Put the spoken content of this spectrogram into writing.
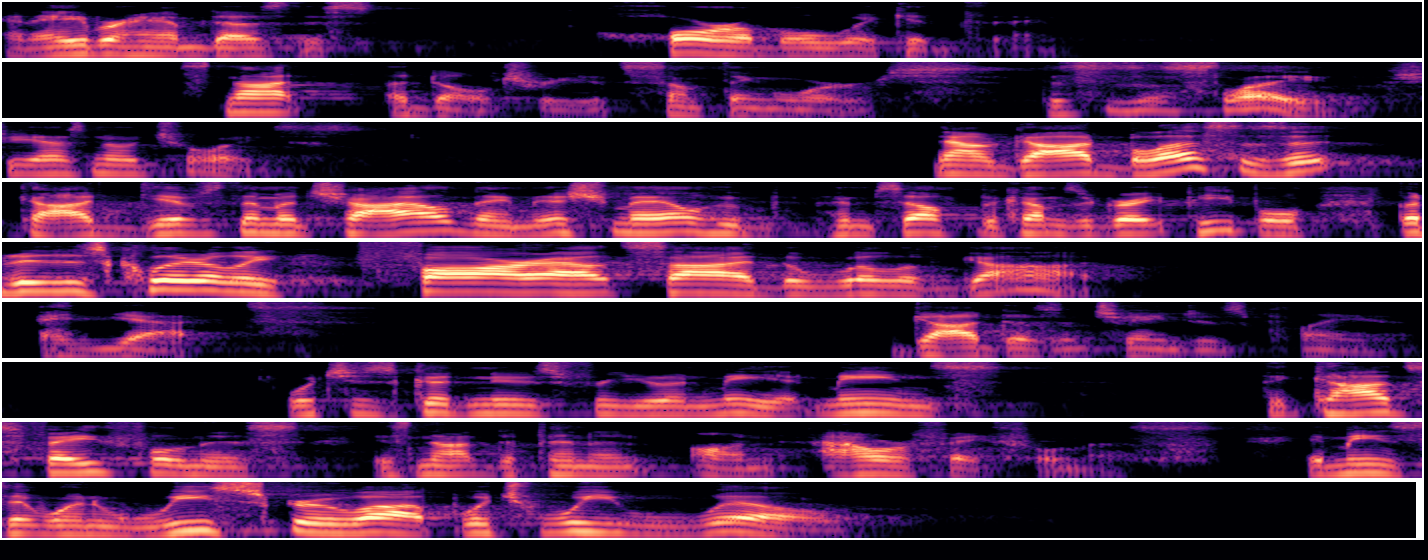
And Abraham does this horrible, wicked thing. It's not adultery, it's something worse. This is a slave. She has no choice. Now, God blesses it. God gives them a child named Ishmael, who himself becomes a great people, but it is clearly far outside the will of God. And yet, God doesn't change his plan, which is good news for you and me. It means that God's faithfulness is not dependent on our faithfulness. It means that when we screw up, which we will,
